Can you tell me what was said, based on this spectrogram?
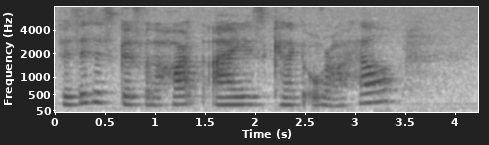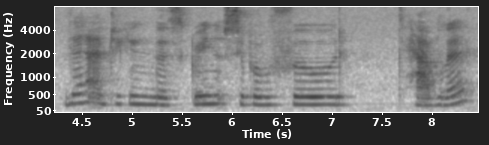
because this is good for the heart the eyes kind of like the overall health then I'm taking this green superfood tablet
